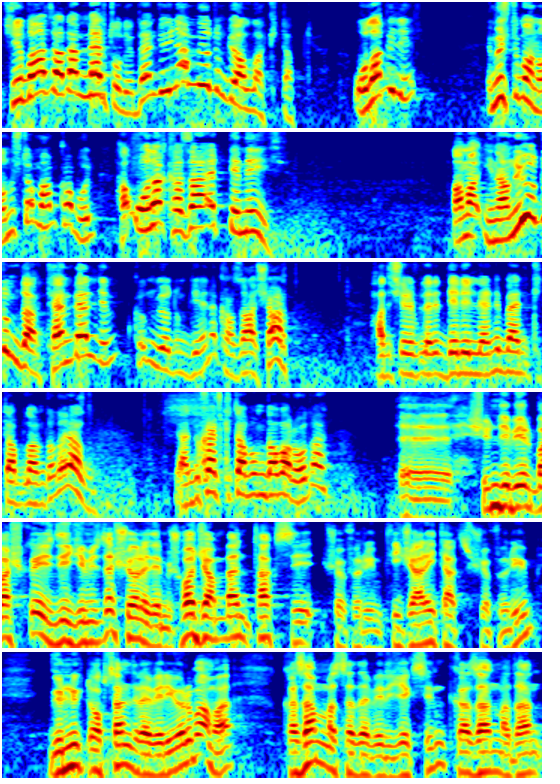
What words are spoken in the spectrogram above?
Şimdi bazı adam mert oluyor. Ben diyor inanmıyordum diyor Allah kitap diyor. Olabilir. E, Müslüman olmuş tamam kabul. Ha ona kaza et demeyiz. Ama inanıyordum da tembeldim, kılmıyordum diyene kaza şart. Hadis-i şeriflerin delillerini ben kitaplarımda da yazdım. Yani birkaç kitabımda var o da. Ee, şimdi bir başka izleyicimiz de şöyle demiş. Hocam ben taksi şoförüyüm, ticari taksi şoförüyüm. Günlük 90 lira veriyorum ama kazanmasa da vereceksin. Kazanmadan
